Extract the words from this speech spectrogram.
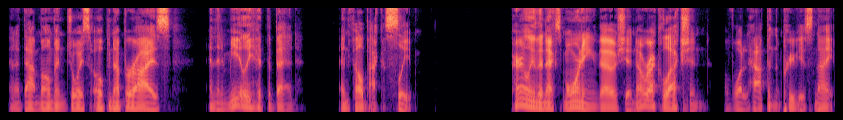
And at that moment, Joyce opened up her eyes and then immediately hit the bed and fell back asleep. Apparently, the next morning, though, she had no recollection of what had happened the previous night.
